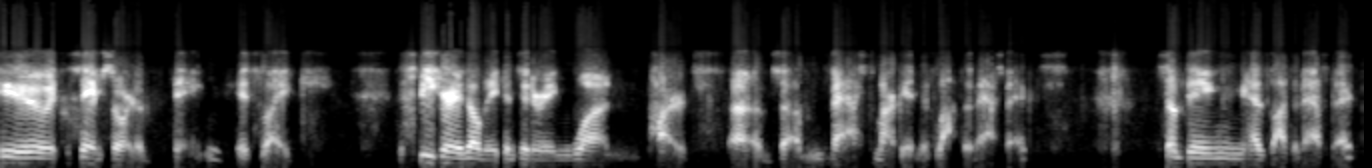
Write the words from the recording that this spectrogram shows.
it's the same sort of thing. It's like the speaker is only considering one part of some vast market with lots of aspects. Something has lots of aspects,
